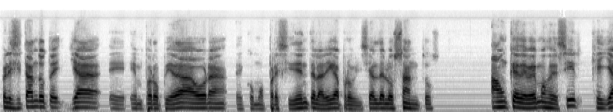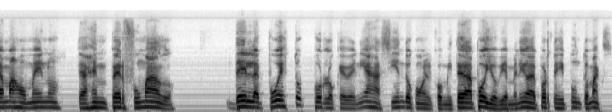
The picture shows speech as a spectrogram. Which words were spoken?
felicitándote ya eh, en propiedad ahora eh, como presidente de la Liga Provincial de Los Santos, aunque debemos decir que ya más o menos te has emperfumado del puesto por lo que venías haciendo con el comité de apoyo. Bienvenido a Deportes y Punto Max.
